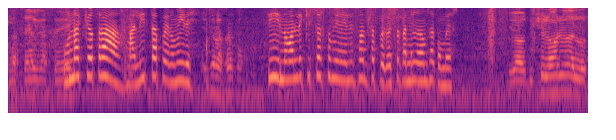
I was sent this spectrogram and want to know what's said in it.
Unas selgas, eh. Una que otra malita, pero mire. Eso la saca. Sí, nomás le quito esto, mire, ahí les falta, pero esta también la vamos a comer. Mira, un chilorio de los.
